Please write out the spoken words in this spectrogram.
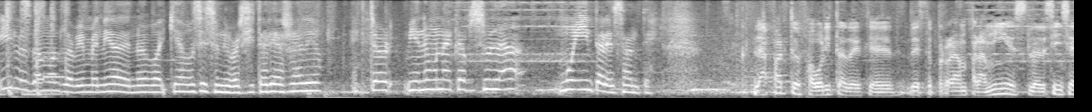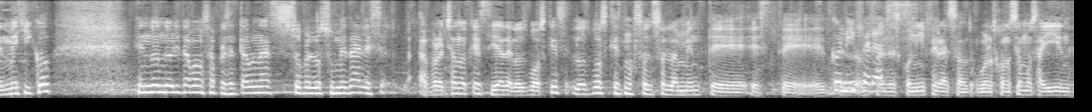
Y les damos la bienvenida de nuevo aquí a Voces Universitarias Radio. Héctor, viene una cápsula muy interesante. La parte favorita de, de, este programa para mí es la de Ciencia en México, en donde ahorita vamos a presentar unas sobre los humedales, aprovechando que es Día de los Bosques. Los bosques no son solamente este, coníferas, las coníferas como los conocemos ahí en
